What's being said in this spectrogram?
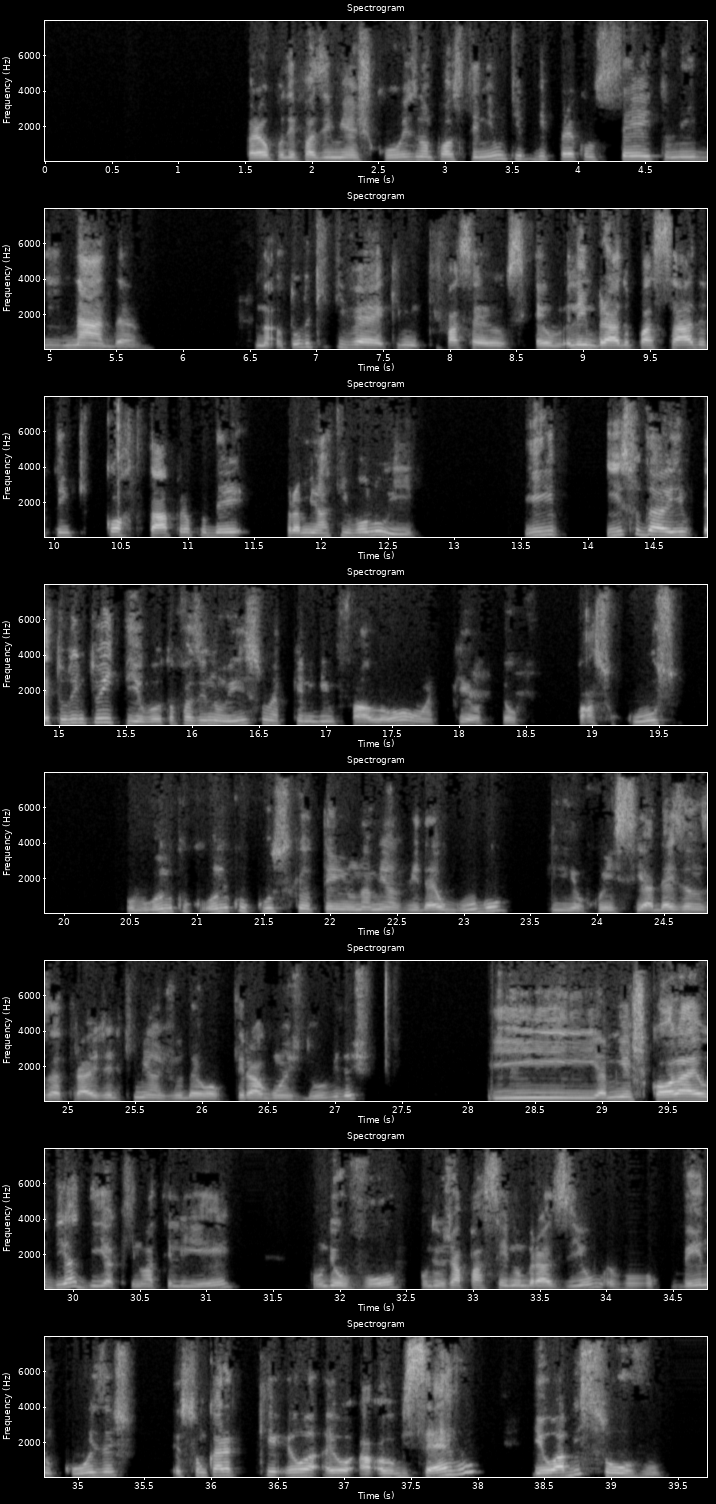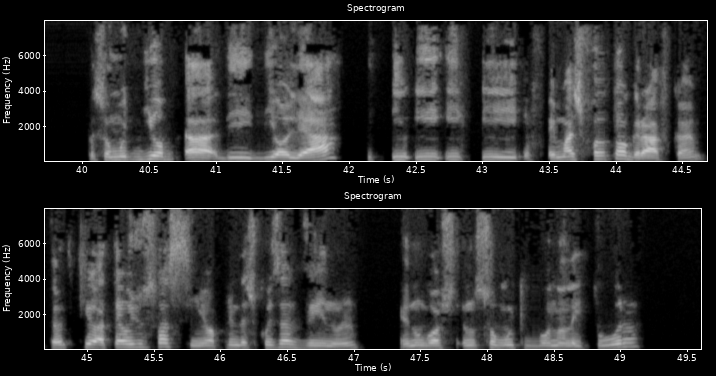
Para eu poder fazer minhas coisas, não posso ter nenhum tipo de preconceito, nem de nada. tudo que tiver que, que faça eu, eu lembrar do passado, eu tenho que cortar para poder para minha arte evoluir. E isso daí é tudo intuitivo. Eu estou fazendo isso não é porque ninguém falou, não é porque eu, eu faço curso. O único, o único curso que eu tenho na minha vida é o Google, que eu conheci há 10 anos atrás, ele que me ajuda a tirar algumas dúvidas. E a minha escola é o dia a dia aqui no ateliê, onde eu vou, onde eu já passei no Brasil, eu vou vendo coisas. Eu sou um cara que eu, eu observo e eu absorvo. Eu sou muito de, ah, de, de olhar e, e, e, é mais fotográfica, né? tanto que até hoje eu sou assim, eu aprendo as coisas vendo, né? Eu não gosto, eu não sou muito bom na leitura,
